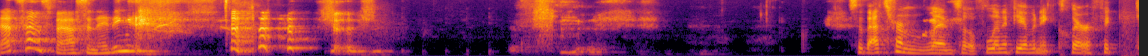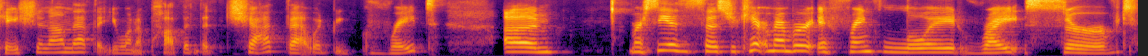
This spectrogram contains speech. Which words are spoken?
that sounds fascinating so that's from Lynn. So if Lynn, if you have any clarification on that that you want to pop in the chat, that would be great. Um, Marcia says she can't remember if Frank Lloyd Wright served.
